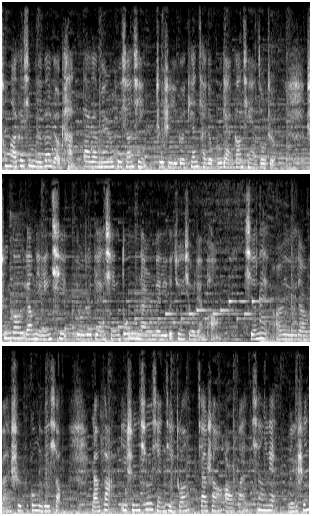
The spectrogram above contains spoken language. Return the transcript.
从马克西姆的外表看，大概没人会相信这是一个天才的古典钢琴演奏者。身高两米零七，有着典型东欧男人魅力的俊秀脸庞，邪魅而又有点玩世不恭的微笑，染发，一身休闲劲装，加上耳环、项链、纹身，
